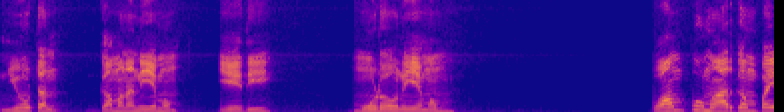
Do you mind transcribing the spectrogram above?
న్యూటన్ గమన నియమం ఏది? మూడో నియమం వంపు మార్గంపై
